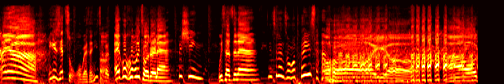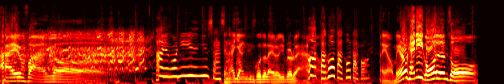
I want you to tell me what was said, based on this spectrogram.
哎呀，你可以先坐过噻，你这个哎，我可不可以坐这儿呢？不行，为啥子呢？你只能坐我腿上。哦哟，好开放哦！哎呀，我你你啥啥？看他杨哥都来了，有点乱。啊，大哥大哥大哥，哎呀，妹儿，我看你一个人坐。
